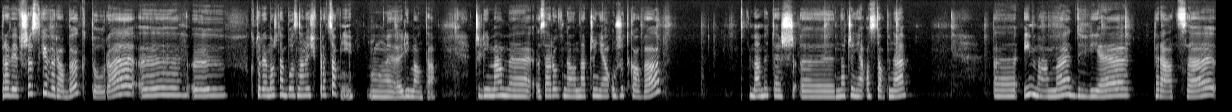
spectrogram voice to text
prawie wszystkie wyroby, które, y, y, które można było znaleźć w pracowni y, Limonta. Czyli mamy zarówno naczynia użytkowe, mamy też naczynia ozdobne i mamy dwie prace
